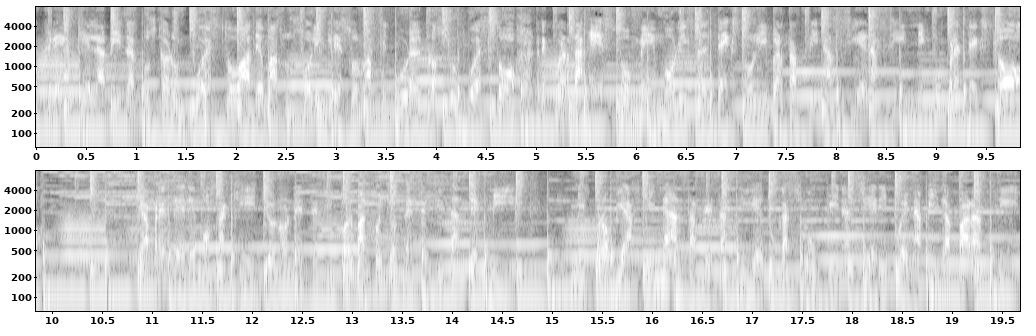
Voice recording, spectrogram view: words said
No crean que la vida es buscar un puesto. Además, un solo ingreso no asegura el presupuesto. Recuerda esto, memoriza el texto. Libertad financiera sin ningún pretexto. ¿Qué aprenderemos aquí? Yo no necesito el banco, ellos necesitan de mí. Mis propias finanzas es así, educación financiera y buena vida para ti.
